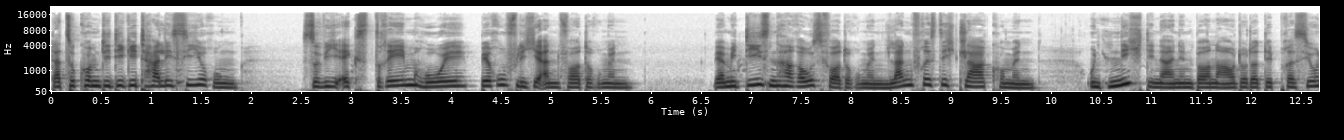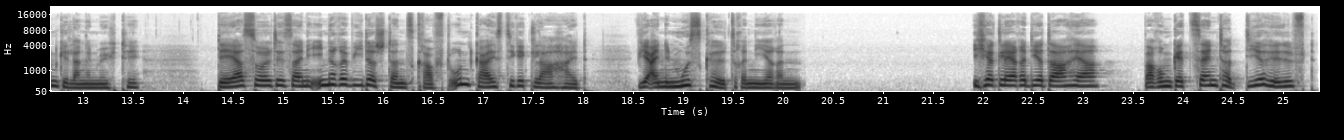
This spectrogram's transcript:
Dazu kommt die Digitalisierung sowie extrem hohe berufliche Anforderungen. Wer mit diesen Herausforderungen langfristig klarkommen und nicht in einen Burnout oder Depression gelangen möchte, der sollte seine innere Widerstandskraft und geistige Klarheit wie einen Muskel trainieren. Ich erkläre dir daher, warum Gezenter dir hilft,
